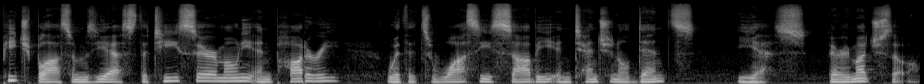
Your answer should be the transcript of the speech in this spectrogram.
peach blossoms, yes, the tea ceremony and pottery with its wabi sabi intentional dents, yes, very much so.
